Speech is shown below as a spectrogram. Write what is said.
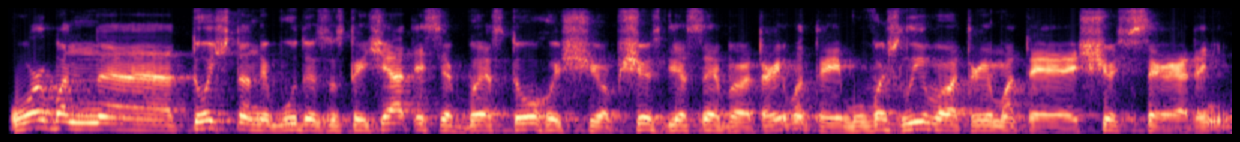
Орбан е, точно не буде зустрічатися без того, щоб щось для себе отримати. Йому важливо отримати щось всередині.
